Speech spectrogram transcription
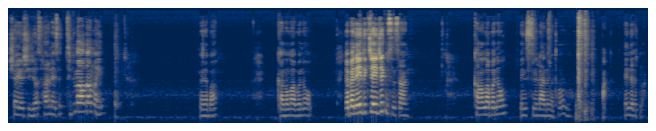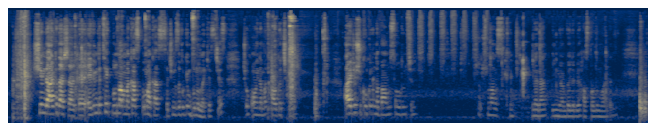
şey yaşayacağız. Her neyse. Tipime aldanmayın. Merhaba. Kanala abone ol. Ya ben eğildikçe yiyecek misin sen? Kanala abone ol. Beni sinirlendirme tamam mı? Bak beni delirtme. Şimdi arkadaşlar e, evimde tek bulunan makas bu makas. Saçımızı bugün bununla keseceğiz. Çok oynama kavga çıkar. Ayrıca şu kokunun da bağımlısı olduğum için. Şu- Şundan da sıkayım. Neden? Bilmiyorum böyle bir hastalığım var benim.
